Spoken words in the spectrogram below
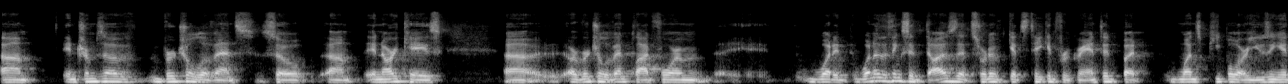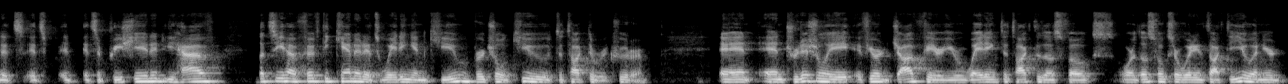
Um, in terms of virtual events. So um, in our case, uh, our virtual event platform, what it one of the things it does that sort of gets taken for granted, but once people are using it, it's it's it, it's appreciated. You have let's say you have 50 candidates waiting in queue, virtual queue to talk to a recruiter. And and traditionally, if you're a job fair, you're waiting to talk to those folks, or those folks are waiting to talk to you, and you're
